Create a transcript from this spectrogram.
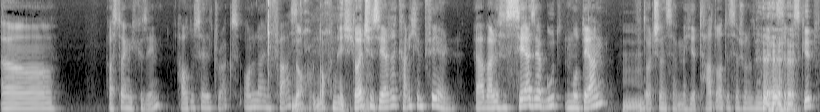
Äh, hast du eigentlich gesehen? How to Sell Drugs Online Fast? Noch, noch nicht. Deutsche Serie kann ich empfehlen. Ja, weil es ist sehr, sehr gut modern. Mhm. Für Deutschland ist ja immer hier Tatort ist ja schon das modernste, was es gibt.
